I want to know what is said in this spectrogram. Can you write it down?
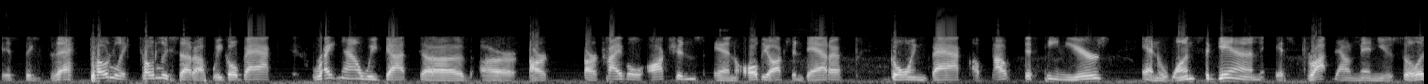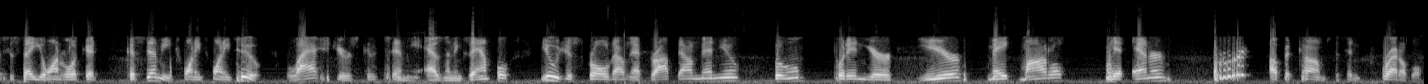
it's exact totally totally set up. We go back right now. We've got uh, our our archival auctions and all the auction data going back about 15 years. And once again, it's drop down menus. So let's just say you want to look at Kissimmee 2022, last year's Kissimmee as an example. You would just scroll down that drop down menu, boom, put in your year, make, model, hit enter, up it comes. It's incredible.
